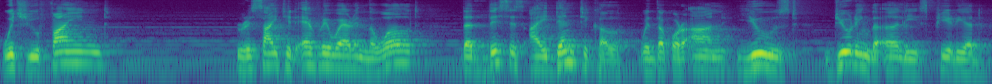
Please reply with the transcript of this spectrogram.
which you find recited everywhere in the world, that this is identical with the Quran used during the earliest period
